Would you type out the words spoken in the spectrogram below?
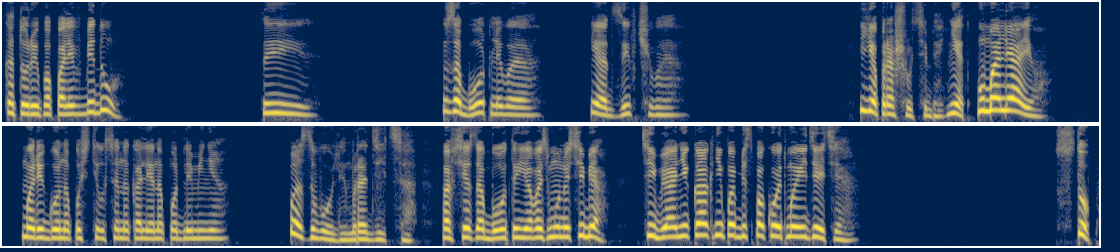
которые попали в беду. Ты заботливая и отзывчивая. Я прошу тебя, нет, умоляю!» Маригон опустился на колено подле меня. «Позволь им родиться, а все заботы я возьму на себя. Тебя никак не побеспокоят мои дети». «Стоп!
